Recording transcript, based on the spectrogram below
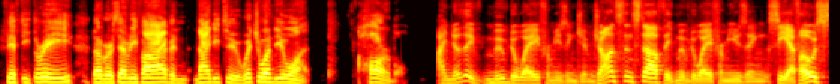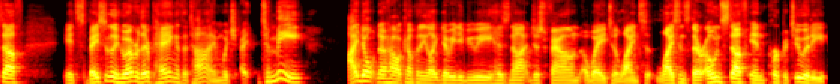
53, number 75, and 92. Which one do you want? Horrible. I know they've moved away from using Jim Johnston stuff. They've moved away from using CFO stuff. It's basically whoever they're paying at the time, which I, to me, I don't know how a company like WWE has not just found a way to license, license their own stuff in perpetuity,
